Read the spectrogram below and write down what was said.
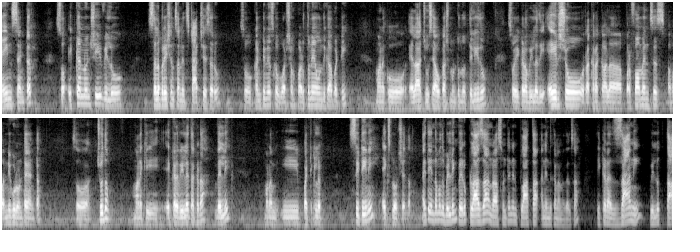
మెయిన్ సెంటర్ సో ఇక్కడ నుంచి వీళ్ళు సెలబ్రేషన్స్ అనేది స్టార్ట్ చేశారు. సో కంటిన్యూస్గా వర్షం పడుతూనే ఉంది కాబట్టి మనకు ఎలా చూసే అవకాశం ఉంటుందో తెలియదు సో ఇక్కడ వీళ్ళది ఎయిర్ షో రకరకాల పర్ఫార్మెన్సెస్ అవన్నీ కూడా ఉంటాయంట. సో చూద్దాం మనకి ఎక్కడ వీలైతే అక్కడ వెళ్ళి మనం ఈ పర్టికులర్ సిటీని ఎక్స్ప్లోర్ చేద్దాం. అయితే ఇంతమంది బిల్డింగ్ పేరు ప్లాజా అని రాస్తుంటే నేను ప్లాతా అని ఎందుకన్నాను తెలుసా? ఇక్కడ జాని వీళ్ళు తా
